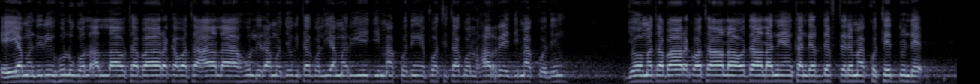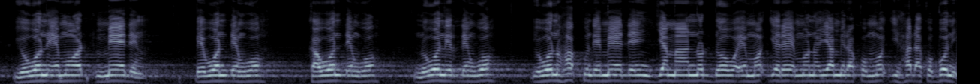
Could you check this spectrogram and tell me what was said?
e yamodiri hulugol allahu tabaraka wa taala huliramo jogitagol yamaruyiji makko ɗin e pottitagol harreji makko ɗin. Joma tabaraka wa taala o dalani en ka nder deftere makko teddunde yo won e meɗen ɓe wonɗen wo ka wonɗen wo no wonirɗen wo yo won hakkude meɗen jama noddowo e moƴƴere mono yamira ko moƴƴi haɗa ko boni.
